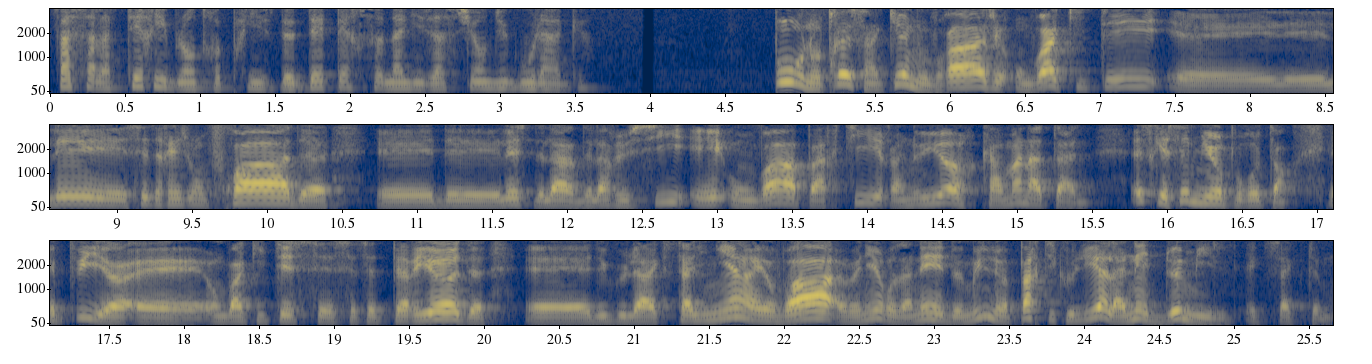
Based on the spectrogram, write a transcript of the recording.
face à la terrible entreprise de dépersonnalisation du goulag. Pour notre cinquième ouvrage, on va quitter euh, cette région froide euh, de l'est de la, de la Russie et on va partir à New York, à Manhattan. Est-ce que c'est mieux pour autant? Et puis, euh, on va quitter cette période du goulag stalinien et on va venir aux années 2000, en particulier à l'année 2000, exactement.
